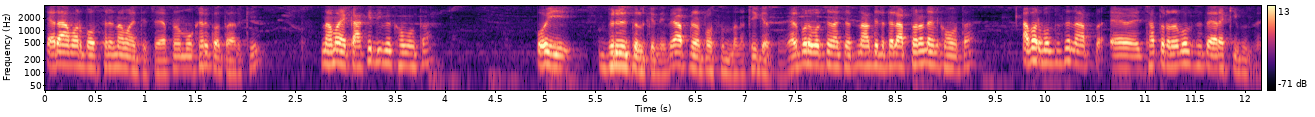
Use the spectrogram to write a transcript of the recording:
এরা আমার বছরে নামাইতে চায়। আপনার মুখের কথা আর কি। নামায় কাকে দিবে ক্ষমতা? ওই বিরোধী দলকে নেবে, আপনার পছন্দ না, ঠিক আছে। এরপরে বলছেন আচ্ছা না দিলে তাহলে আপনারা নেন ক্ষমতা। আবার বলতেছেন ছাত্ররা বলছে, তো এরা কি বুঝে?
